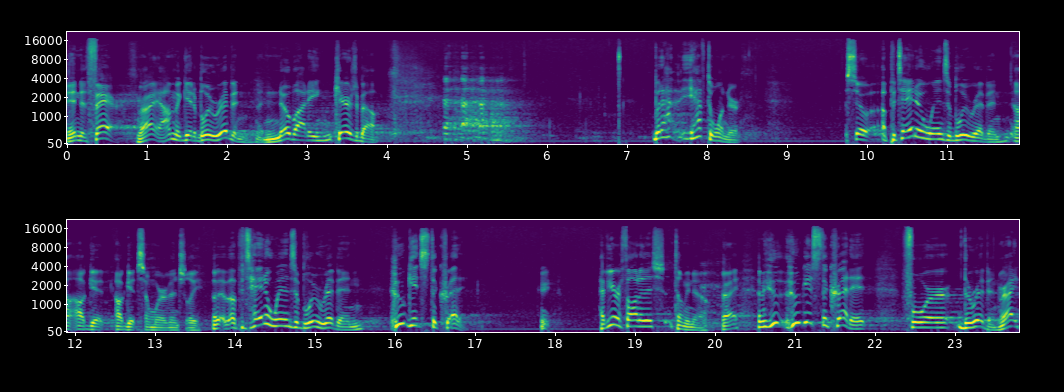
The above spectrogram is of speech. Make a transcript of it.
into the fair, right? I'm going to get a blue ribbon that nobody cares about. but I, you have to wonder so a potato wins a blue ribbon. I'll get, I'll get somewhere eventually. A, potato wins a blue ribbon. Who gets the credit? Have you ever thought of this? Tell me no, right? I mean, who, who gets the credit for the ribbon, right?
